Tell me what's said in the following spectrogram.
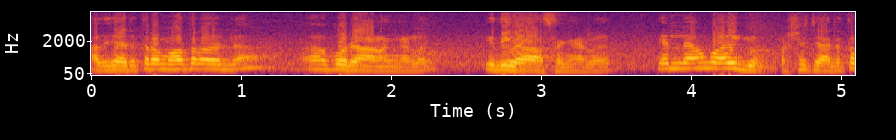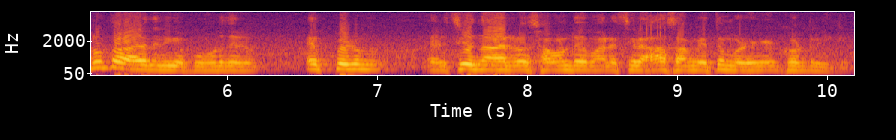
അത് ചരിത്രം മാത്രമല്ല പുരാണങ്ങൾ ഇതിഹാസങ്ങൾ എല്ലാം വായിക്കും. പക്ഷേ ചരിത്രത്തോടായിരുന്നു എനിക്ക് കൂടുതലും എപ്പോഴും എൽ സി നായരുടെ സൗണ്ട് മനസ്സിൽ ആ സമയത്ത് മുഴങ്ങിക്കൊണ്ടിരിക്കും.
